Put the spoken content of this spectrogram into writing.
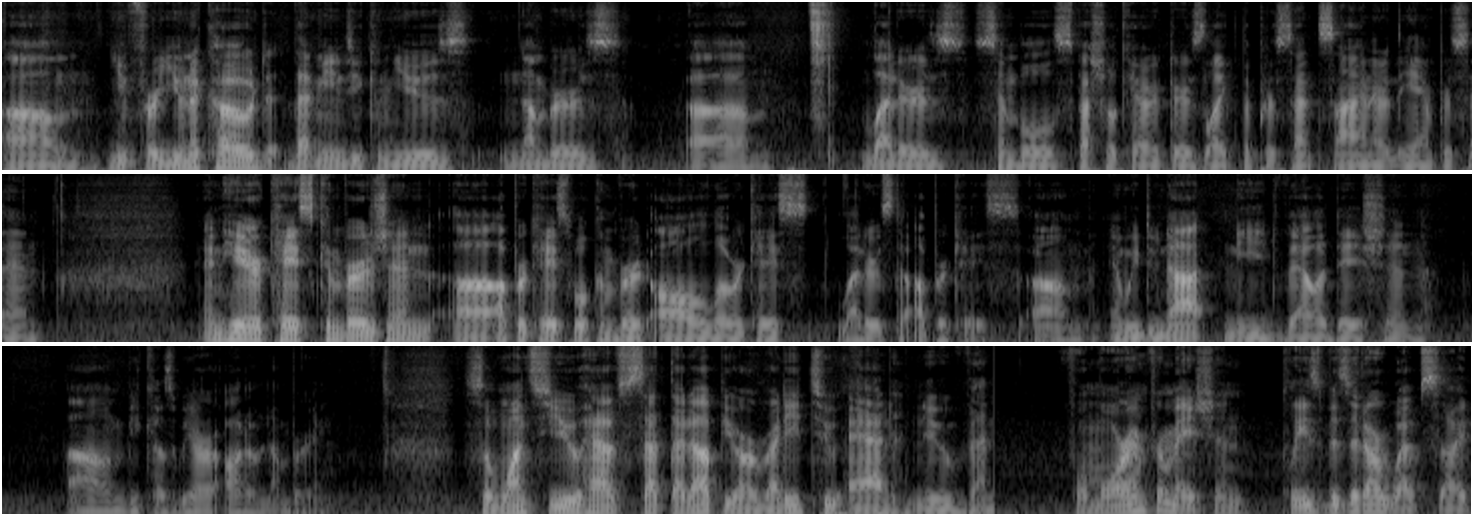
um, you, for Unicode, that means you can use numbers um, letters, symbols, special characters like the percent sign or the ampersand. And here, case conversion, uh, uppercase will convert all lowercase letters to uppercase. Um, and we do not need validation um, because we are auto numbering. So once you have set that up, you are ready to add new vendors. For more information, please visit our website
